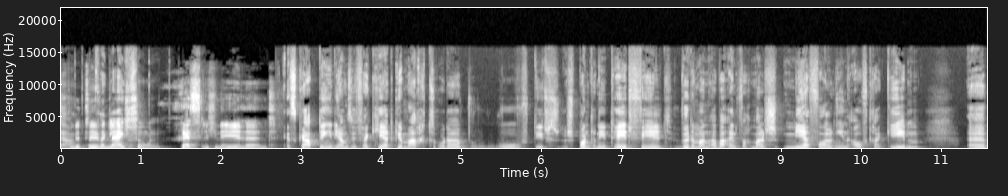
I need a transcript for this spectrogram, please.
ja, mit dem Vergleich schon. Restlichen Elend. Es gab Dinge, die haben sie verkehrt gemacht oder wo die Spontanität fehlt, würde man aber einfach mal mehr Folgen in Auftrag geben, äh,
